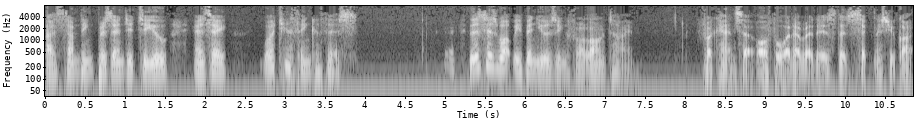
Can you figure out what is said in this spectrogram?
a something presented to you and say, what do you think of this? This is what we've been using for a long time for cancer or for whatever it is, the sickness you got.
